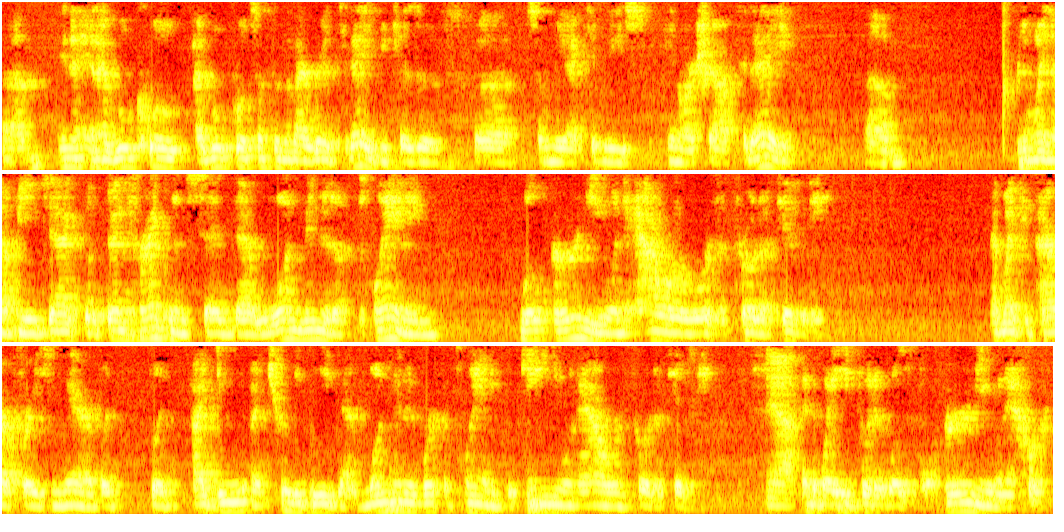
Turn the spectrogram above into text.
Um, and, and, I will quote I will quote something that I read today because of uh, some of the activities in our shop today. Um, it might not be exact, but Ben Franklin said that one minute of planning will earn you an hour worth of productivity. I might be paraphrasing there, but but I do I truly believe that one minute worth of planning will gain you an hour in productivity. Yeah. And the way he put it was will earn you an hour.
